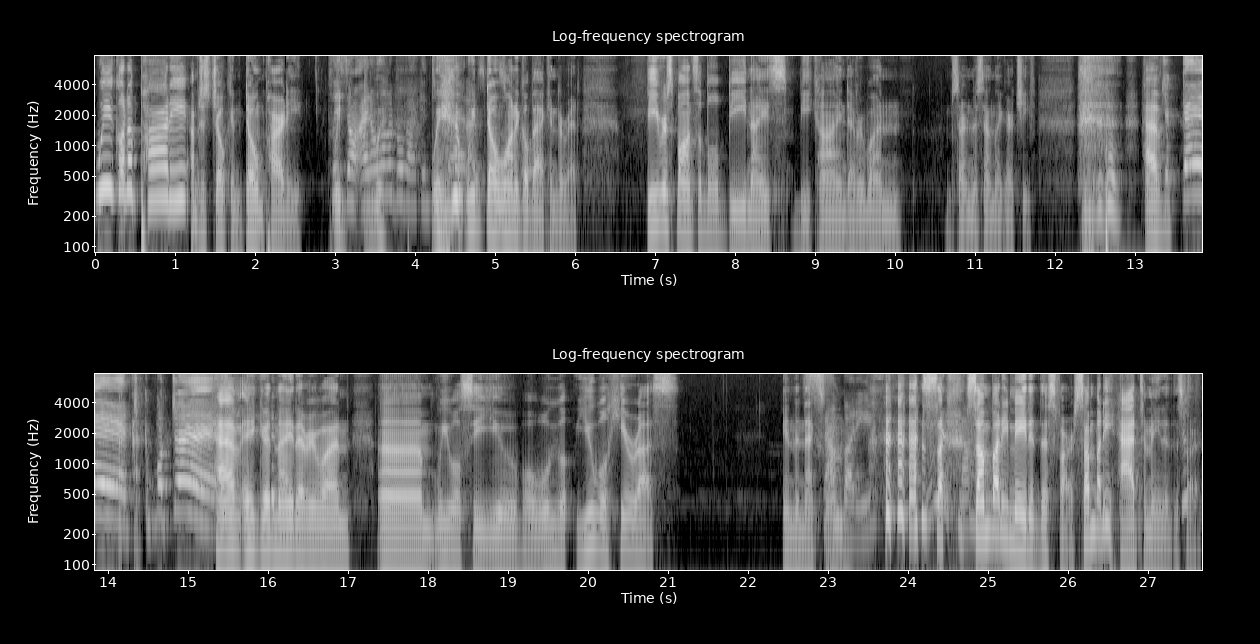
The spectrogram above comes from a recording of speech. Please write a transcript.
We gonna party. I'm just joking. Don't party. Please We- don't. I don't want to go back into We. I we don't want to go back into red. Be responsible. Be nice. Be kind. Everyone. I'm starting to sound like our chief. have Chicken, chicken poche. have a good night, everyone. Um, we will see you. Well, we will, you will hear us in the next somebody. one. So- somebody. somebody made it this far. Somebody had to made it this Just far.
